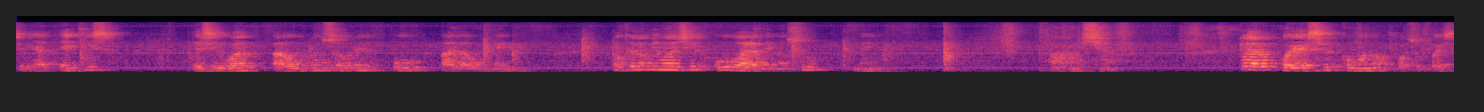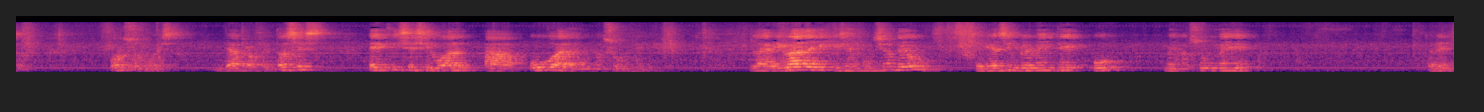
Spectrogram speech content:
sería x es igual a 1 sobre u a la u medio. Porque es lo mismo decir u a la menos u medio. Ah, claro, puede ser, como no, por supuesto. Por supuesto. Ya, profe. Entonces, x es igual a u a la menos u medio. La derivada de x en función de u sería simplemente u menos u medio. ¿Está bien?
